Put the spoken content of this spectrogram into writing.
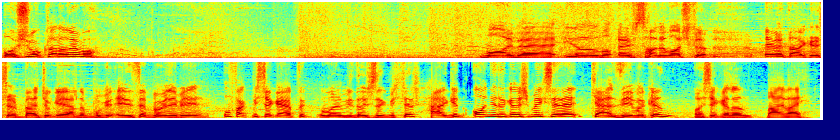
Boşluk oklar alıyor mu? Vay be inanılmaz efsane maçtı. Evet arkadaşlar ben çok eğlendim. Bugün Enis'e böyle bir ufak bir şaka yaptık. Umarım video hoşuna gitmiştir. Her gün 17'de görüşmek üzere. Kendinize iyi bakın. Hoşçakalın. Bay bay.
